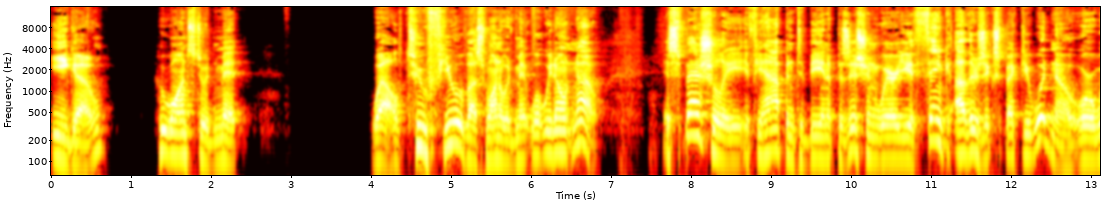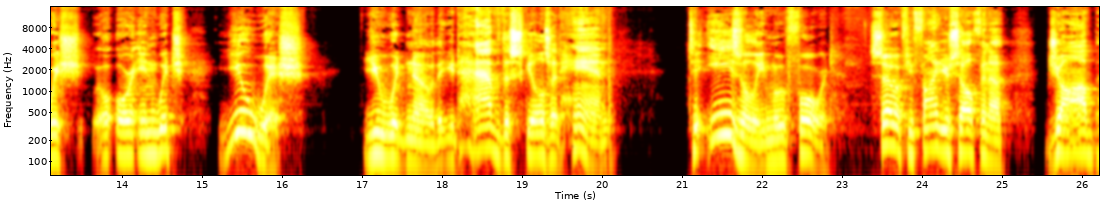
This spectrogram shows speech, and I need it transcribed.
ego. Who wants to admit? Well, too few of us want to admit what we don't know, especially if you happen to be in a position where you think others expect you would know, or wish, or in which you wish you would know that you'd have the skills at hand to easily move forward. So if you find yourself in a job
